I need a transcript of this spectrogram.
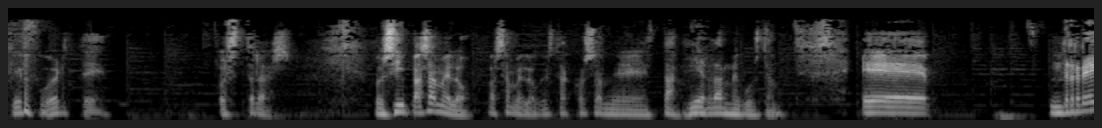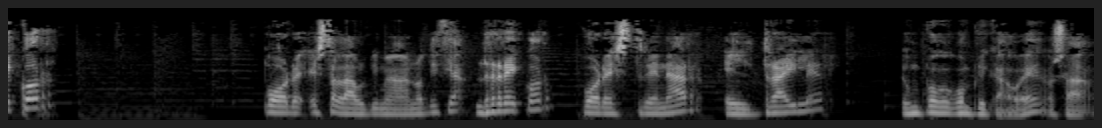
Qué fuerte. Ostras. Pues sí, pásamelo, pásamelo, que estas cosas me. Estas mierdas me gustan. Eh, récord por. Esta es la última noticia. Récord por estrenar el tráiler. Un poco complicado, ¿eh? O sea,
